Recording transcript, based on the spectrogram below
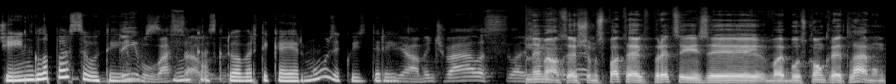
Jingla pasūtījums. Divu veselu. Kas to var tikai ar mūziku izdarīt? Jā, viņš vēlas, lai Nemācīšu jums pateikt precīzi, vai būs konkrēti lēmumi,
